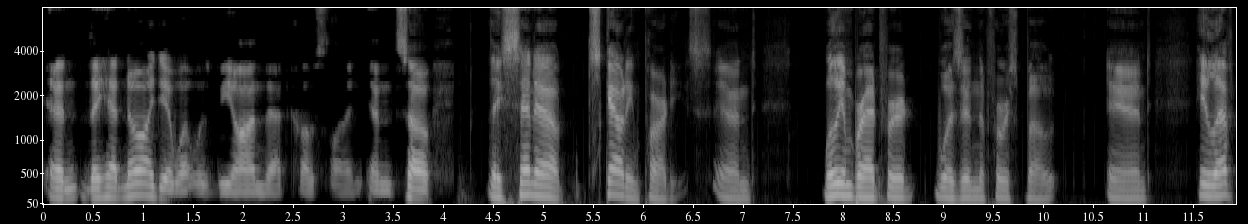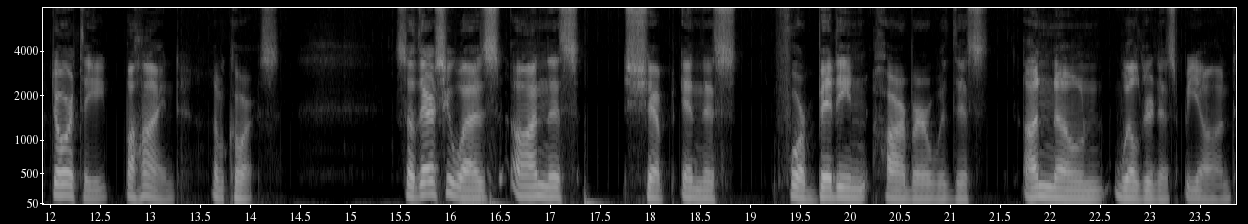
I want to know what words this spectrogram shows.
And they had no idea what was beyond that coastline, and so they sent out scouting parties, and William Bradford was in the first boat, and he left Dorothy behind, of course. So there she was on this ship in this forbidding harbor with this unknown wilderness beyond.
